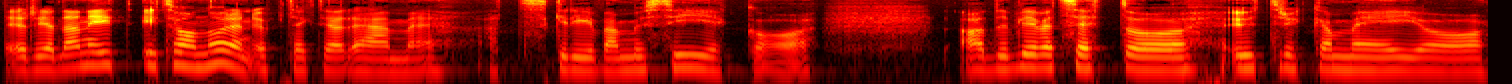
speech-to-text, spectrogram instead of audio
Redan i, i tonåren upptäckte jag det här med att skriva musik och ja, det blev ett sätt att uttrycka mig och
